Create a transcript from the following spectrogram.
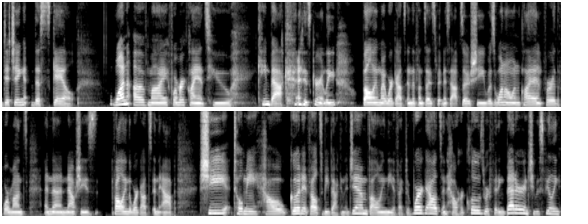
ditching the scale. One of my former clients who came back and is currently following my workouts in the Fun Size Fitness app. So she was one on one client for the four months, and then now she's following the workouts in the app. She told me how good it felt to be back in the gym following the effective workouts and how her clothes were fitting better and she was feeling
